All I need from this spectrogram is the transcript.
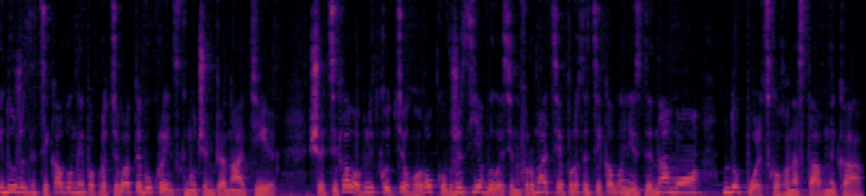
і дуже зацікавлений попрацювати в українському чемпіонаті. Що цікаво, влітку цього року вже з'явилася інформація про зацікавленість Динамо до польського наставника.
